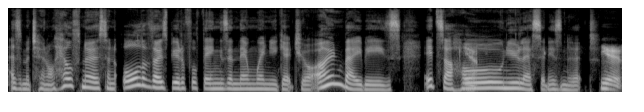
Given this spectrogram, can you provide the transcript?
as a maternal health nurse and all of those beautiful things. And then when you get your own babies, it's a whole yeah. new lesson, isn't it? Yes,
